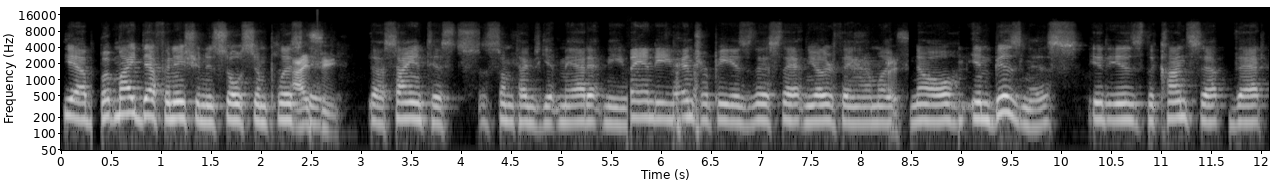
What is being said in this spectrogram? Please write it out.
Yeah but my definition is so simplistic. I see the scientists sometimes get mad at me. Andy, entropy is this, that, and the other thing. And I'm like, no, in business, it is the concept that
